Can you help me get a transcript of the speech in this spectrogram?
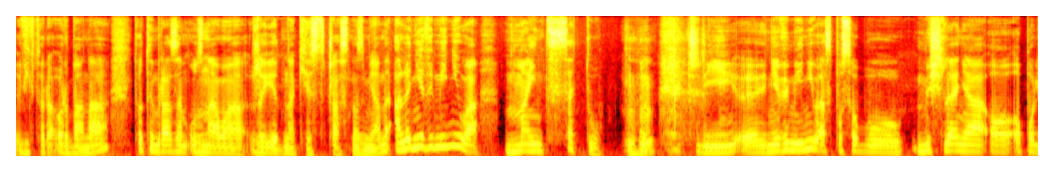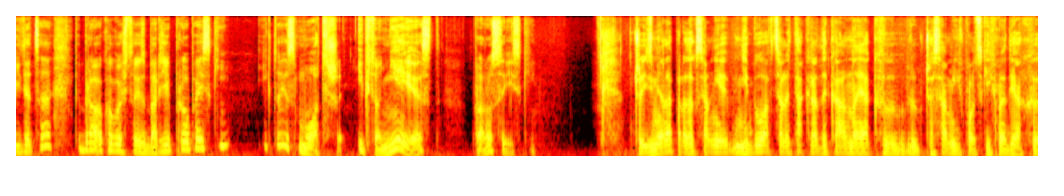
y, Wiktora Orbana, to tym razem uznała, że jednak jest czas na zmianę, ale nie wymieniła mindsetu Mhm. Czyli y, nie wymieniła sposobu myślenia o, o polityce, wybrała kogoś, kto jest bardziej proeuropejski i kto jest młodszy. I kto nie jest, prorosyjski. Czyli zmiana paradoksalnie nie była wcale tak radykalna, jak czasami w polskich mediach y,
